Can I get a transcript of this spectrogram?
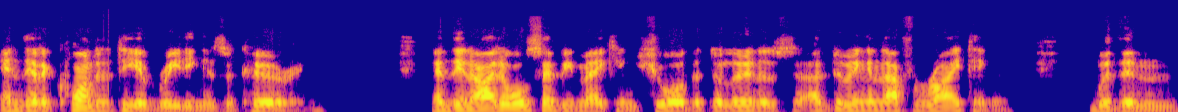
and that a quantity of reading is occurring. And then I'd also be making sure that the learners are doing enough writing within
